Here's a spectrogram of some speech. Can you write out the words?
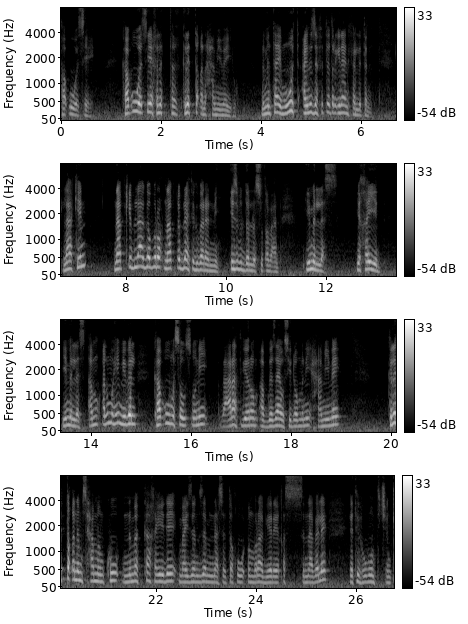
ካብኡ ወፅየ ካብኡ ወፅየ ክልተ ቕኒ ሓሚመ ኢሉ ንምንታይ ሙት ዓይኑ ዘፍጥጥ ርኢና ኣይንፈልጥን ላኪን ናብ ቂብላ ገብሮ ናብ ቂብላ ይትግበረኒ እዩ ዝብል ዘሎ እሱ ጠብዓ ይምለስ ይኸይድ ይምለስ ኣልሙሂም ይብል ካብኡ መሰውፁኒ ብዓራት ገይሮም ኣብ ገዛይ ወሲዶምኒ ሓሚመ ክልተ ቅነ ምስ ሓመምኩ ንመካ ከይደ ማይ ዘምዘም እናሰተኹ ዑምራ ገይረ ቀስ እናበለ እቲ ህሙምቲ ጭንቂ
